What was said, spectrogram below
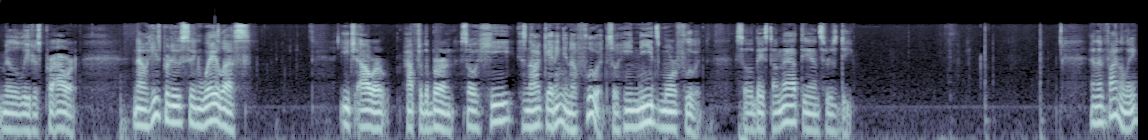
milliliters per hour. Now he's producing way less each hour after the burn, so he is not getting enough fluid. So he needs more fluid. So based on that, the answer is D. And then finally,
